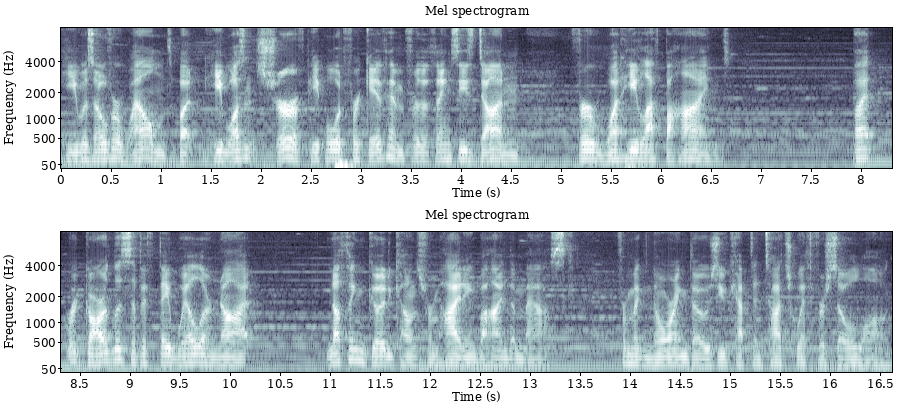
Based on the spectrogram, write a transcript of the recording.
He was overwhelmed, but he wasn't sure if people would forgive him for the things he's done, for what he left behind. But regardless of if they will or not, nothing good comes from hiding behind a mask from ignoring those you kept in touch with for so long.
